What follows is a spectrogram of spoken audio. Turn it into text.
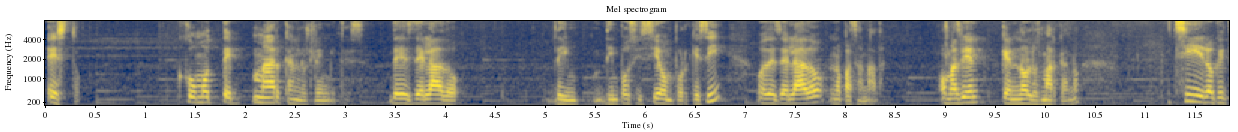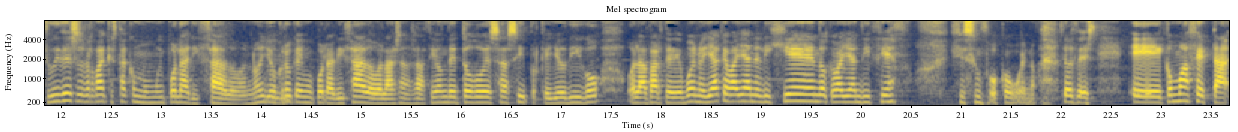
esto? ¿Cómo te marcan los límites? Desde el lado de, imposición, porque sí, o desde el lado no pasa nada. O más bien que no los marca, ¿no? Sí, lo que tú dices es verdad que está como muy polarizado, ¿no? Yo mm. creo que hay muy polarizado, la sensación de todo es así, porque yo digo, o la parte de, bueno, ya que vayan eligiendo, que vayan diciendo, es un poco bueno. Entonces, eh, ¿cómo afecta?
